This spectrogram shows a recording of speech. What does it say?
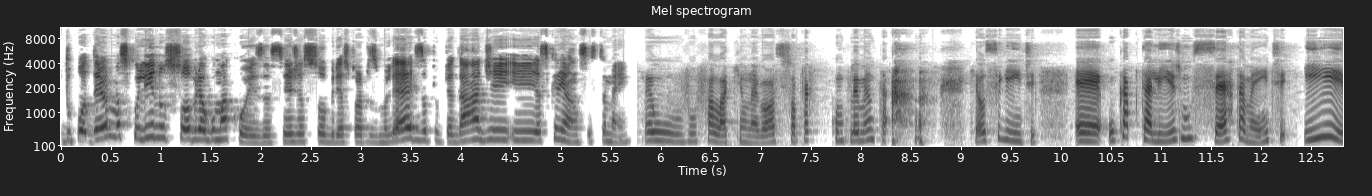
do poder masculino sobre alguma coisa, seja sobre as próprias mulheres, a propriedade e as crianças também. Eu vou falar aqui um negócio só para complementar, que é o seguinte: é, o capitalismo, certamente, e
